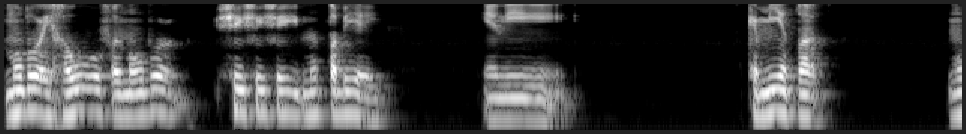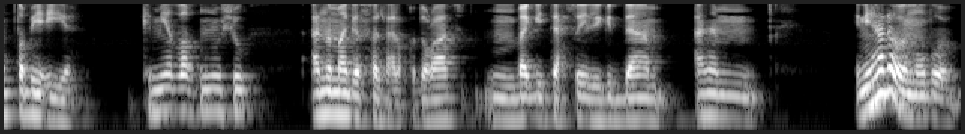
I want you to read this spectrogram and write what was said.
موضوع يخوف الموضوع شيء شيء شيء مو طبيعي. يعني كمية ضغط مو طبيعية. كمية ضغط من وشو أنا ما قفلت على القدرات باقي تحصيلي قدام. أنا م... يعني هذا هو الموضوع.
